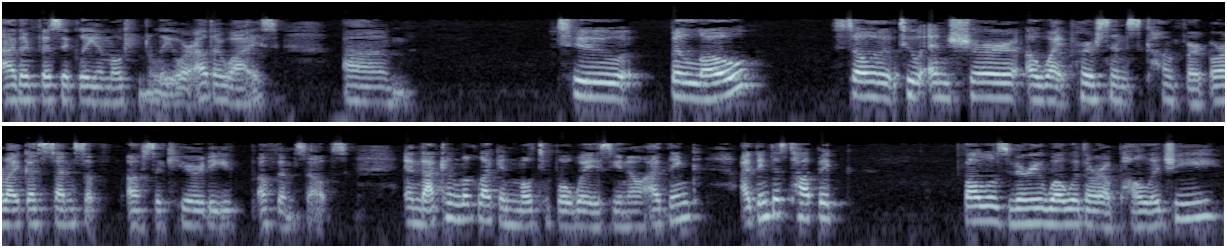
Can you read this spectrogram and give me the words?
either physically, emotionally, or otherwise, um, to below so to ensure a white person's comfort or like a sense of, of security of themselves. And that can look like in multiple ways you know? I think i think this topic follows very well with our apology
